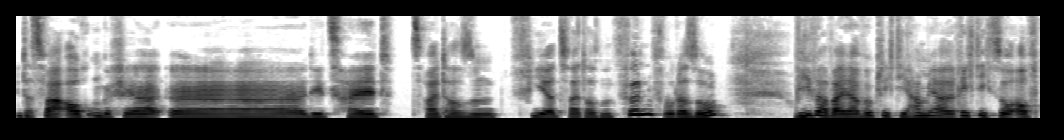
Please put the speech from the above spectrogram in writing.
das war auch ungefähr äh, die Zeit 2004, 2005 oder so. Viva war ja wirklich, die haben ja richtig so auf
